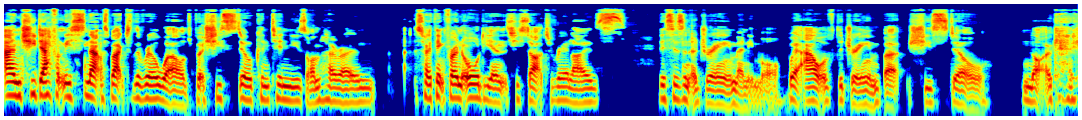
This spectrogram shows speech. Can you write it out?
and she definitely snaps back to the real world, but she still continues on her own. So I think for an audience, you start to realize this isn't a dream anymore. We're out of the dream, but she's still not okay.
